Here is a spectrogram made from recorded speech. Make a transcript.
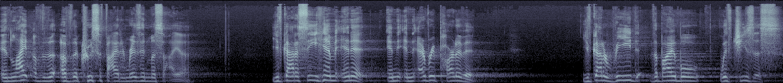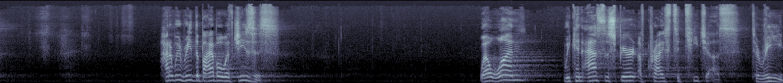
in light of the, of the crucified and risen Messiah. You've got to see Him in it, in, in every part of it. You've got to read the Bible with Jesus. How do we read the Bible with Jesus? Well, one, we can ask the Spirit of Christ to teach us to read.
